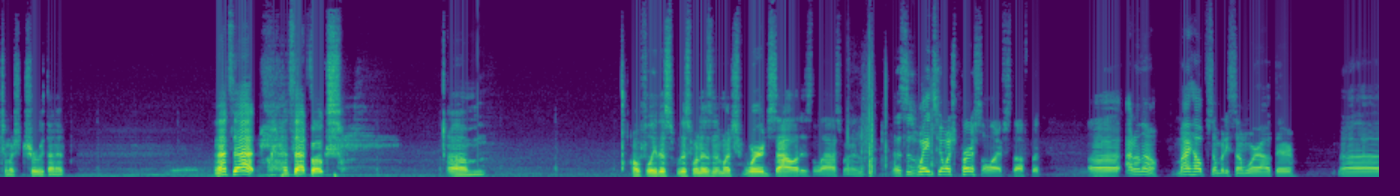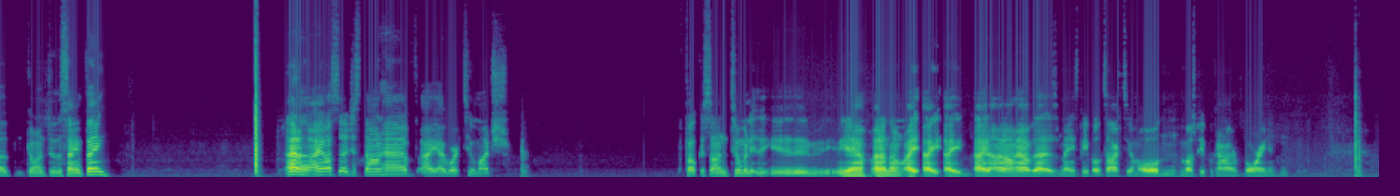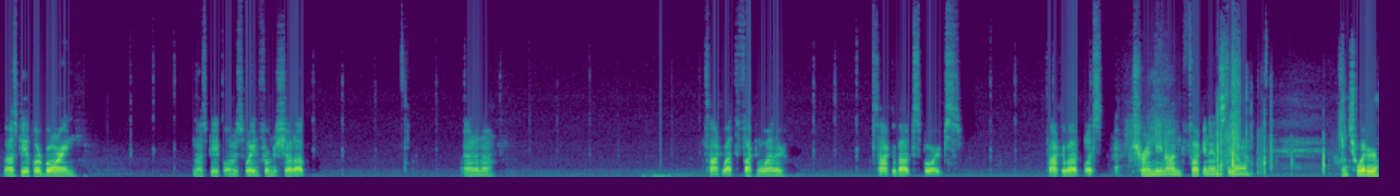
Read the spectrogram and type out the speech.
too much truth in it and that's that. That's that, folks. Um, hopefully this this one isn't as much word salad as the last one. This is way too much personal life stuff, but uh, I don't know. Might help somebody somewhere out there uh, going through the same thing. I don't know. I also just don't have. I, I work too much focus on too many. Uh, yeah, I don't know. I, I, I, I don't have that as many people to talk to. I'm old, and most people kind of are boring, and most people are boring. Most people, I'm just waiting for them to shut up. I don't know. Talk about the fucking weather. Talk about sports. Talk about what's trending on fucking Instagram and Twitter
